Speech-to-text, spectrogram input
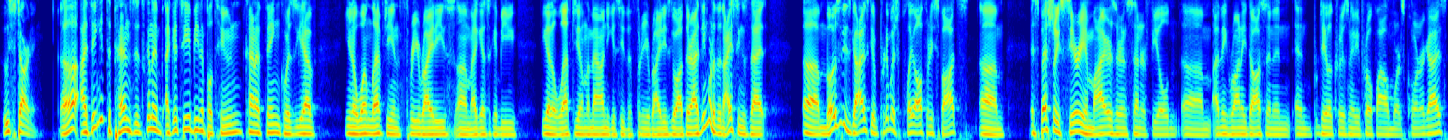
Who's starting? Uh, I think it depends. It's gonna. I could see it being a platoon kind of thing because you have, you know, one lefty and three righties. Um, I guess it could be if you got a lefty on the mound, you can see the three righties go out there. I think one of the nice things that uh, most of these guys could pretty much play all three spots. Um, especially Siri and Meyers are in center field. Um, I think Ronnie Dawson and and De La Cruz maybe profile more as corner guys.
